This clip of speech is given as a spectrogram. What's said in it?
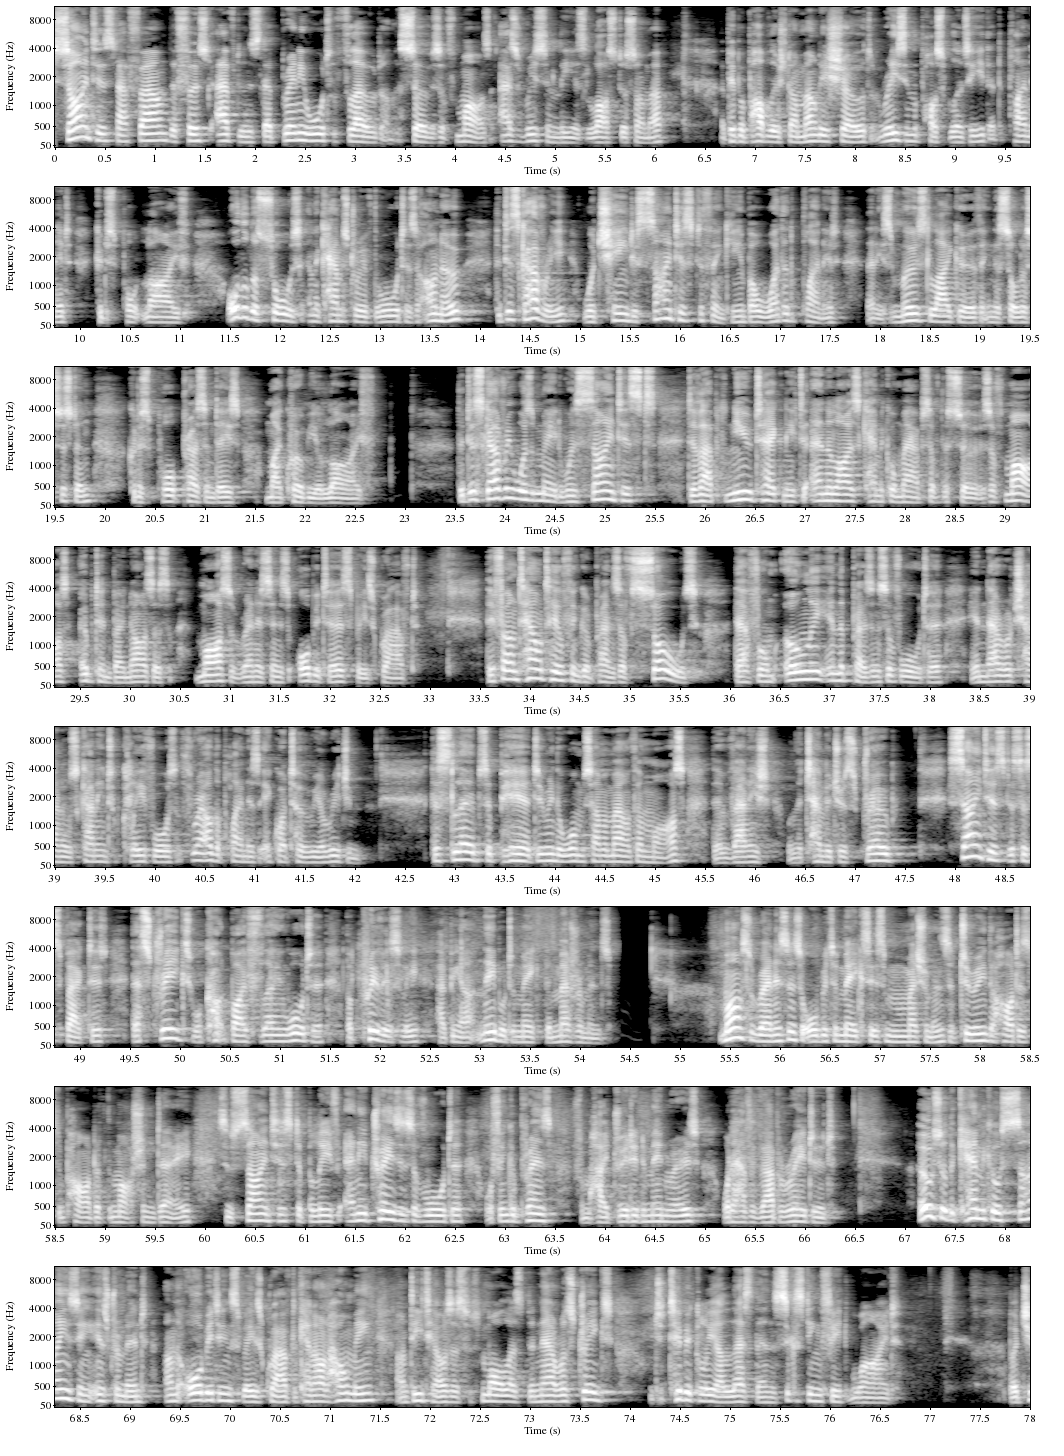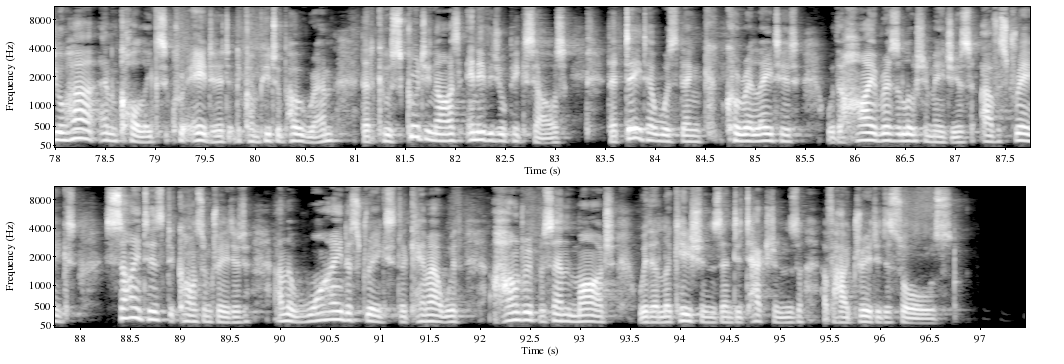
Scientists have found the first evidence that briny water flowed on the surface of Mars as recently as last summer. A paper published on Monday showed, raising the possibility that the planet could support life. Although the source and the chemistry of the waters are unknown, the discovery will change scientists' thinking about whether the planet that is most like Earth in the solar system could support present day's microbial life. The discovery was made when scientists developed new technique to analyze chemical maps of the surface of Mars obtained by NASA's Mars Reconnaissance Orbiter spacecraft. They found telltale fingerprints of salts that form only in the presence of water in narrow channels cutting to clay walls throughout the planet's equatorial region. The slabs appear during the warm summer months on Mars, then vanish when the temperatures drop. Scientists suspected that streaks were caught by flowing water, but previously had been unable to make the measurements. Mars Reconnaissance Orbiter makes its measurements during the hottest part of the Martian day, so scientists believe any traces of water or fingerprints from hydrated minerals would have evaporated. Also, the chemical sensing instrument on the orbiting spacecraft cannot home in on details as small as the narrow streaks, which typically are less than 16 feet wide. But Ojha and colleagues created the computer program that could scrutinize individual pixels. That data was then correlated with the high resolution images of streaks. Scientists concentrated on the wide streaks that came out with 100% match with the locations and detections of hydrated soils.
